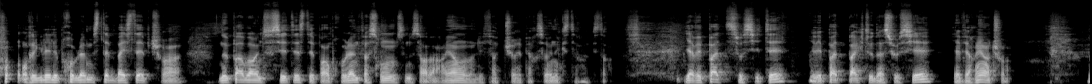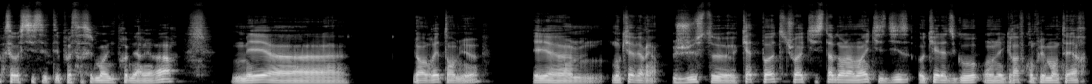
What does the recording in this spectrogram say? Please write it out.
on réglait les problèmes step by step tu vois. Ne pas avoir une société c'était pas un problème. De toute façon ça ne servait à rien on allait facturer personne etc etc il y avait pas de société il y avait pas de pacte d'associés il y avait rien tu vois. Donc ça aussi c'était potentiellement une première erreur. Mais euh, mais en vrai tant mieux. Et euh, donc il y avait rien. Juste euh, quatre potes tu vois qui se tapent dans la main et qui se disent ok let's go on est grave complémentaires.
